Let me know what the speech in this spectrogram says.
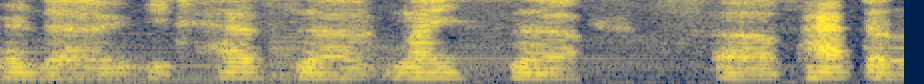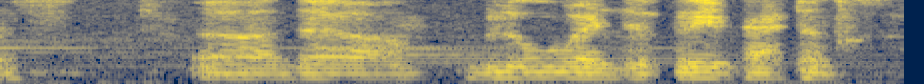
and uh, it has uh, nice patterns, the blue and the gray patterns.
